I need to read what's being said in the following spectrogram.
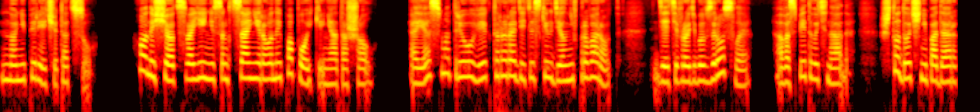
но не перечит отцу. Он еще от своей несанкционированной попойки не отошел. А я смотрю, у Виктора родительских дел не в проворот. Дети вроде бы взрослые, а воспитывать надо. Что дочь не подарок,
